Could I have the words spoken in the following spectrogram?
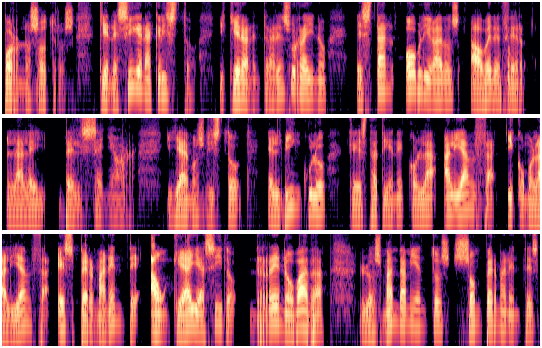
por nosotros. Quienes siguen a Cristo y quieran entrar en su reino están obligados a obedecer la ley del Señor. Y ya hemos visto el vínculo que ésta tiene con la alianza y como la alianza es permanente aunque haya sido renovada, los mandamientos son permanentes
